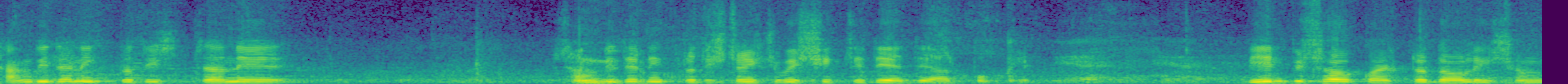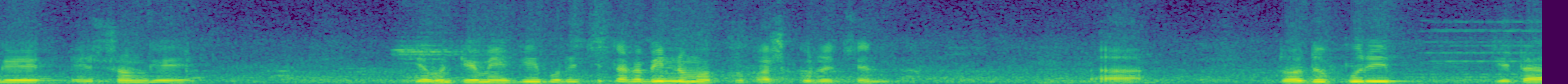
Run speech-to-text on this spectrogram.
সাংবিধানিক প্রতিষ্ঠানে, সাংবিধানিক প্রতিষ্ঠান হিসেবে স্বীকৃতি দেওয়ার পক্ষে। বিএনপি সহ কয়েকটা দল এই সঙ্গে, এর সঙ্গে, যেমনটি আমি এগিয়ে বলেছি, তারা ভিন্ন মত প্রকাশ করেছেন। তদুপরি যেটা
